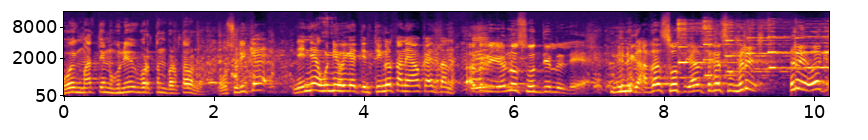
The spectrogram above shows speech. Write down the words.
ಹೋಗಿ ಮತ್ತೇನು ಹುನಿಗೆ ಬರ್ತಾನ ಬರ್ತಾವಲ್ಲ. ಓ ಸುಡಿಕೆ? ನಿನ್ನೆ ಹುಣ್ಣಿ ಹೋಗೈತಿ ತಿಂಗಳ ತಾನೆ ಯಾವ ಕಾಯ್ತಾನ ಅದ್ರಿ ಏನು ಸುದ್ದಿ ಇಲ್ಲ ನಿನಗೆ ಅದ ಸುದ್ದಿ ಹೇಳ್ತಾನೆ ಸುಂದರಿ ರೀ ಹೋಗಿ.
